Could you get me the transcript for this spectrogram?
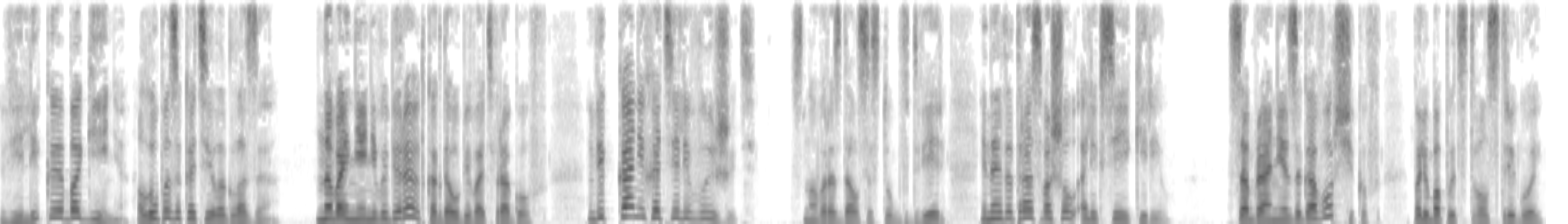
«Великая богиня!» — Лупа закатила глаза. «На войне не выбирают, когда убивать врагов. Виккане хотели выжить. Снова раздался стук в дверь, и на этот раз вошел Алексей и Кирилл. «Собрание заговорщиков?» — полюбопытствовал Стригой.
